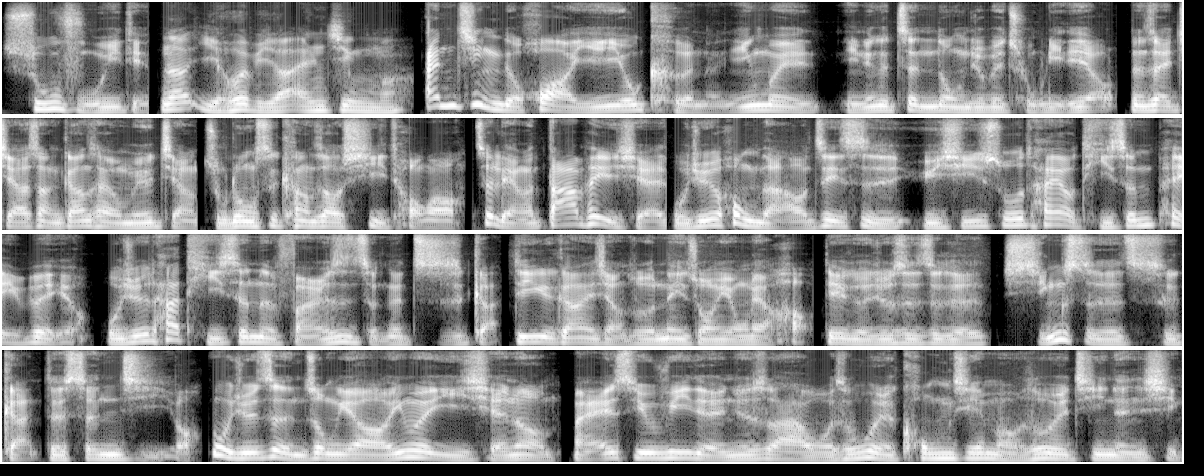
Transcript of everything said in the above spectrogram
舒服一点。那也会比较安静吗？安静的话也有可能，因为你那个震动就被处理掉了。那再加上刚才我们有讲主动式抗噪系统哦，这两个搭配起来，我觉得 Honda 哦这次与其说它要提升配备哦，我觉得它提升的反而是整个质感。第一个刚才讲说内装用料好，第二个就是这个行驶的质感的升级哦，我觉得这很重要，因为以前哦买 SUV 的人就说啊，我是为了空间嘛，我是为了机能性，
